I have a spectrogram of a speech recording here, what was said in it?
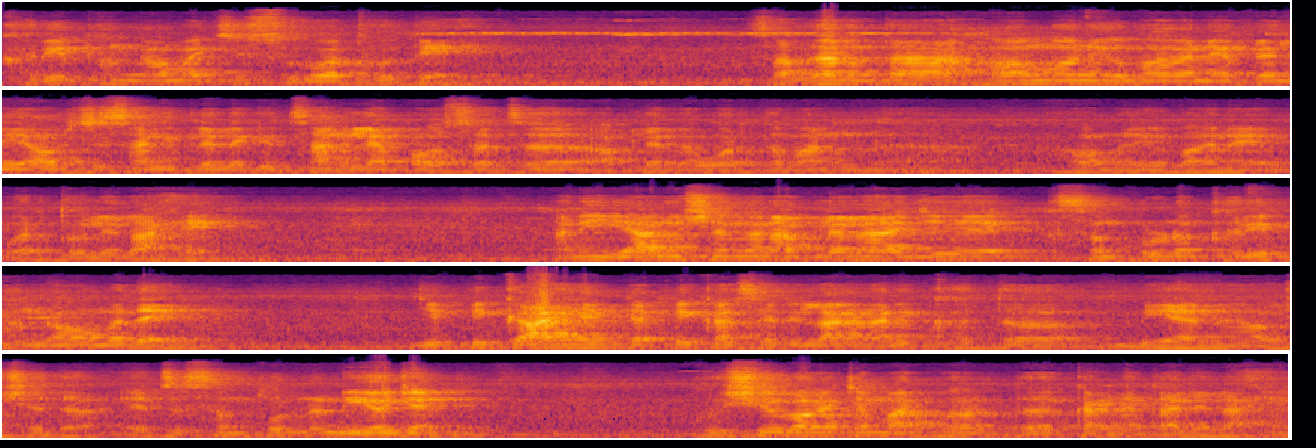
खरीप हंगामाची सुरुवात होते. साधारणतः हवामान विभागाने आपल्याला यावर्षी सांगितलेलं आहे की चांगल्या पावसाचं आपल्याला वर्तमान हवामान विभागाने वर्तवलेलं आहे. आणि या अनुषंगानं आपल्याला जे संपूर्ण खरीप हंगामामध्ये जी पिकं आहेत त्या पिकासाठी लागणारी खतं बियाणं औषधं याचं संपूर्ण नियोजन कृषी विभागाच्या मार्फत करण्यात आलेलं आहे.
